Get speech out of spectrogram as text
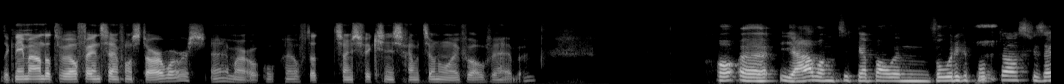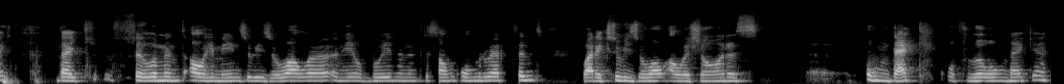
ik neem aan dat we wel fans zijn van Star Wars, maar of dat science fiction is, gaan we het zo nog even over hebben. Oh, uh, ja, want ik heb al in vorige podcast gezegd dat ik film in het algemeen sowieso al uh, een heel boeiend en interessant onderwerp vind, waar ik sowieso al alle genres uh, ontdek of wil ontdekken.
